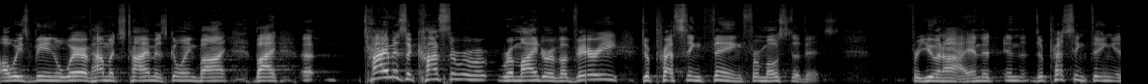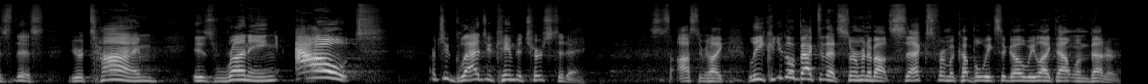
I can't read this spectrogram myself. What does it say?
always being aware of how much time is going by. by uh, time is a constant re- reminder of a very depressing thing for most of us, for you and I. And the, and the depressing thing is this your time is running out. Aren't you glad you came to church today? This is awesome. You're like, Lee, could you go back to that sermon about sex from a couple weeks ago? We like that one better,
